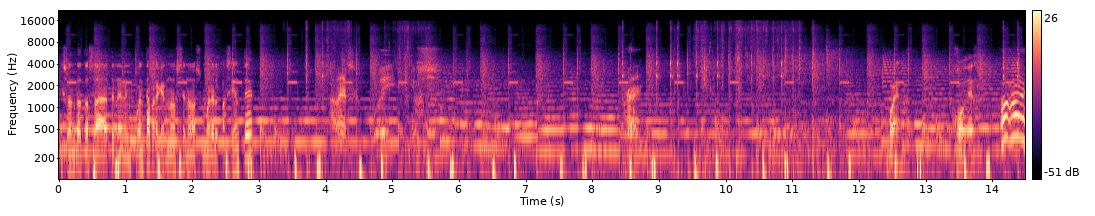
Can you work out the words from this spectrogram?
que son datos a tener en cuenta para que no se nos muera el paciente. A ver, Bueno, joder. ¡Ah!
